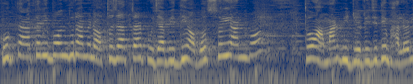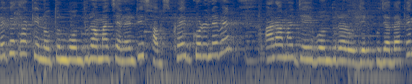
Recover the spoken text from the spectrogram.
খুব তাড়াতাড়ি বন্ধুরা, আমি রথযাত্রার পূজাবিধি অবশ্যই আনব। তো আমার ভিডিওটি যদি ভালো লেগে থাকে, নতুন বন্ধুরা আমার চ্যানেলটি সাবস্ক্রাইব করে নেবেন। আর আমার যেই বন্ধুরা রোজের পূজা দেখেন,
